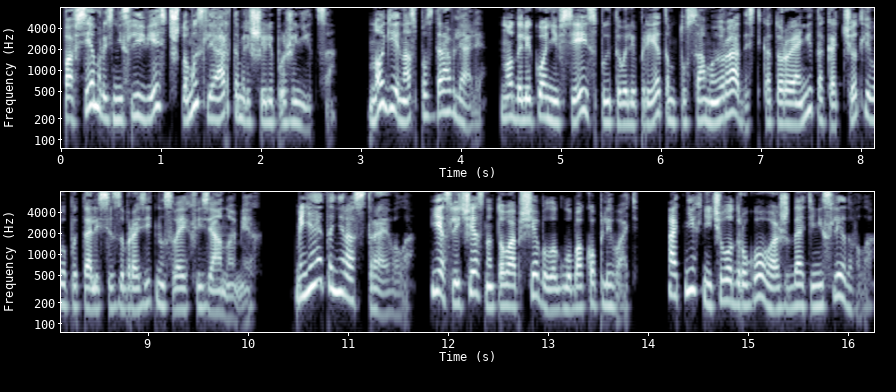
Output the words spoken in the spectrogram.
По всем разнесли весть, что мы с Лиартом решили пожениться. Многие нас поздравляли, но далеко не все испытывали при этом ту самую радость, которую они так отчетливо пытались изобразить на своих физиономиях. Меня это не расстраивало. Если честно, то вообще было глубоко плевать. От них ничего другого ожидать и не следовало.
